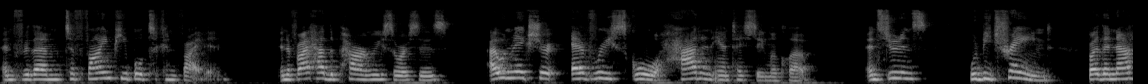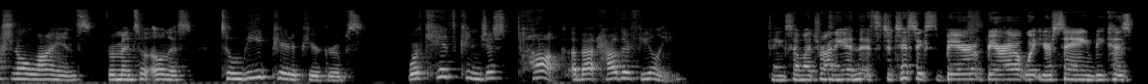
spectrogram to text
and for them to find people to confide in. And if I had the power and resources, I would make sure every school had an anti stigma club, and students would be trained by the National Alliance for Mental Illness to lead peer to peer groups where kids can just talk about how they're feeling. Thanks so much, Ronnie. And statistics bear bear out what you're saying because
